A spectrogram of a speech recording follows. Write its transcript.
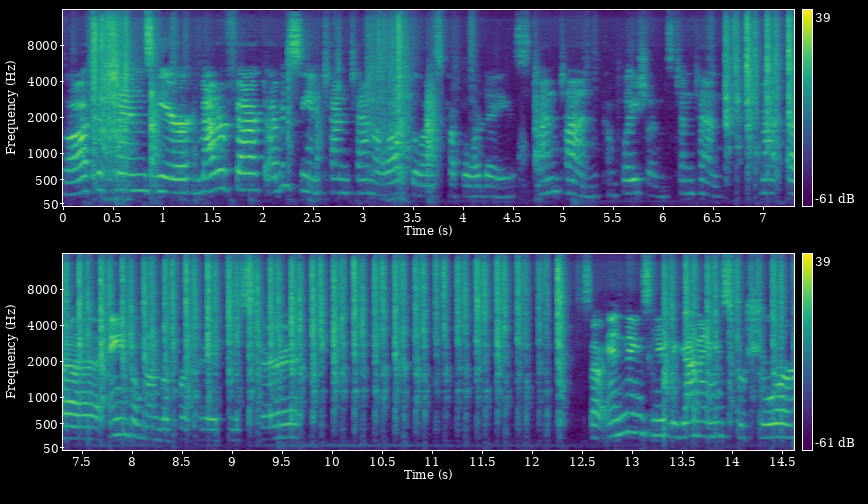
Lots of tens here. Matter of fact, I've been seeing 1010 a lot the last couple of days. 1010, completions, 1010. Uh, angel number for today, please, Spirit. So endings, new beginnings for sure.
